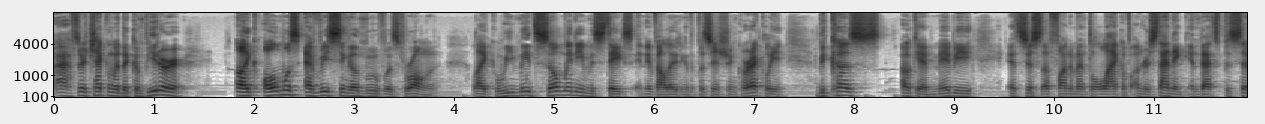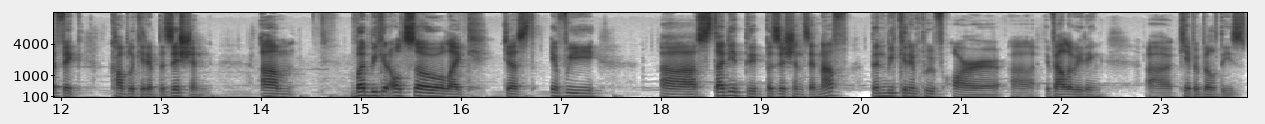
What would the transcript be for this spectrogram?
after checking with the computer, like almost every single move was wrong. Like we made so many mistakes in evaluating the position correctly because, okay, maybe it's just a fundamental lack of understanding in that specific complicated position. Um, but we can also like just, if we uh, studied the positions enough, then we can improve our uh, evaluating uh, capabilities.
